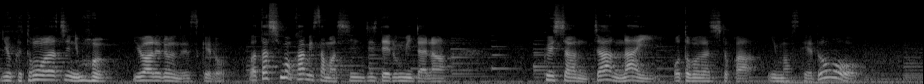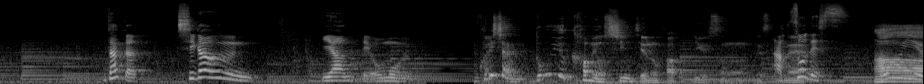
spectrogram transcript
よく友達にも言われるんですけど私も神様信じてるみたいなクリスチャンじゃないお友達とかいますけどなんか違うんやんって思う、クリスチャンどういう神を信じてるのかっていう質問ですかあねそうです。どういう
